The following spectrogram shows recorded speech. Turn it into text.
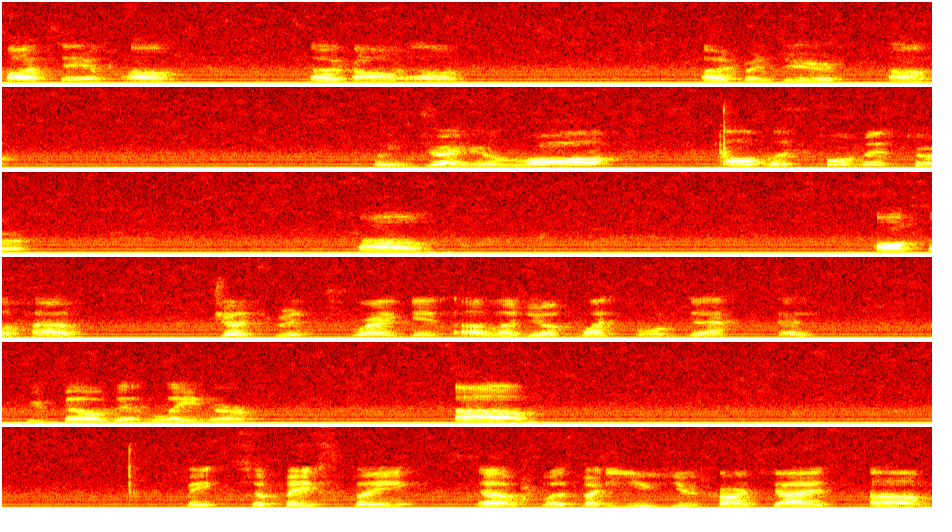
content, um, uh, call, um, my friend here, um, Green Dragon Raw, Obelisk Tormentor. Um, also have Judgment Dragon. Um, I do have Lightsworn deck and rebuild it later. Um, so basically, that was my Yu-Gi-Oh cards, guys. Um,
